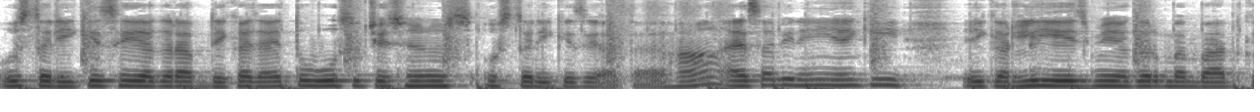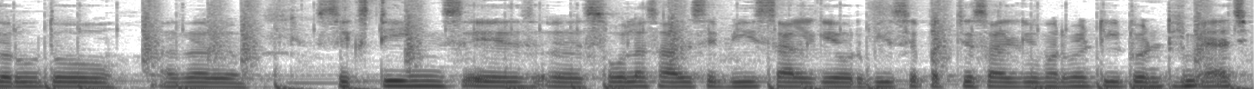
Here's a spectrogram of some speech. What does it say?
उस तरीके से अगर आप देखा जाए तो वो सिचुएशन उस, उस तरीके से आता है। हाँ ऐसा भी नहीं है कि एक अर्ली एज में अगर मैं बात करूँ तो अगर सिक्सटीन से सोलह साल से बीस साल के और बीस से पच्चीस साल की उम्र में टी ट्वेंटी मैच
